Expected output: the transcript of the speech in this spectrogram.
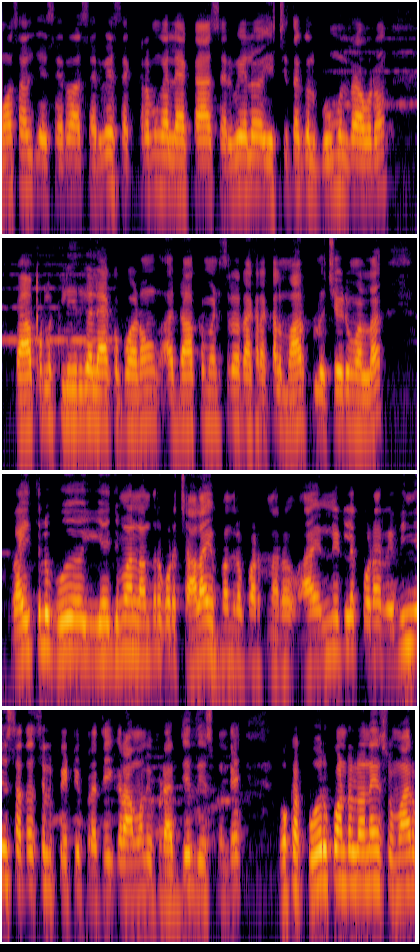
మోసాలు చేశారో ఆ సర్వే సక్రమంగా లేక ఆ సర్వేలో హెచ్చుతగ్గులు భూములు రావడం పేపర్లు క్లియర్గా లేకపోవడం ఆ డాక్యుమెంట్స్లో రకరకాల మార్పులు వచ్చేయడం వల్ల రైతులు భూ యజమానులందరూ కూడా చాలా ఇబ్బందులు పడుతున్నారు. అన్నింటిలో కూడా రెవెన్యూ సదస్సులు పెట్టి ప్రతి గ్రామంలో ఇప్పుడు అర్జీలు తీసుకుంటే ఒక కోరుకొండలోనే సుమారు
